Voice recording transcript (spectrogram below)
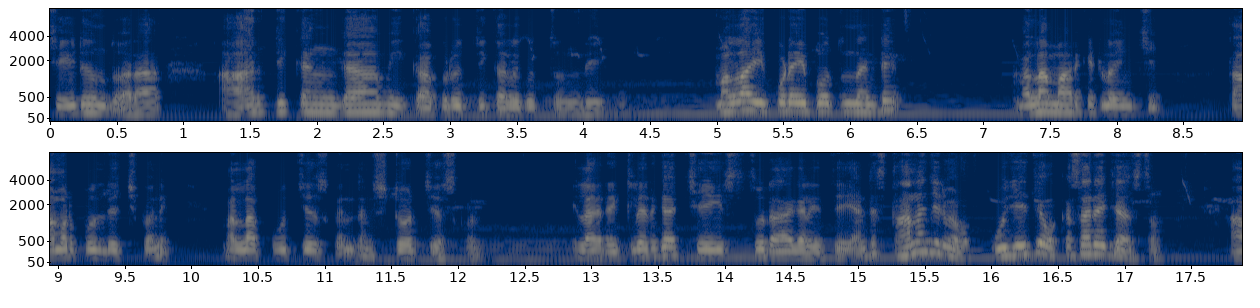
చేయడం ద్వారా ఆర్థికంగా మీకు అభివృద్ధి కలుగుతుంది. మళ్ళా ఇప్పుడు అయిపోతుందంటే మళ్ళా మార్కెట్లో నుంచి తామర పూలు తెచ్చుకొని మళ్ళా పూజ చేసుకొని దాన్ని స్టోర్ చేసుకోండి. ఇలా రెగ్యులర్గా చేయిస్తూ రాగలిగితే అంటే స్నానం చేయడం పూజ అయితే ఒక్కసారే చేస్తాం. ఆ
